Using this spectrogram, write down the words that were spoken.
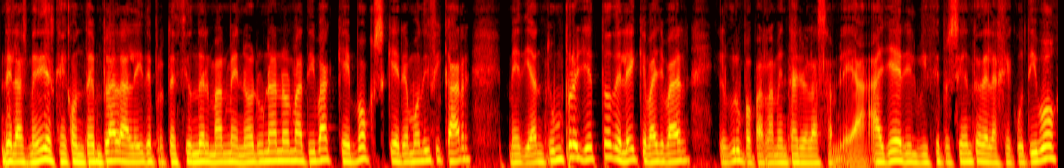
de las medidas que contempla la Ley de Protección del Mar Menor, una normativa que Vox quiere modificar mediante un proyecto de ley que va a llevar el Grupo Parlamentario a la Asamblea. Ayer el vicepresidente del Ejecutivo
